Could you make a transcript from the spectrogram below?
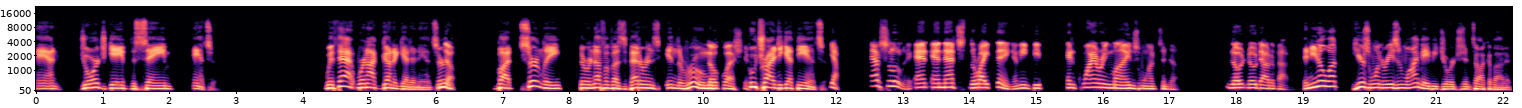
And George gave the same answer. With that, we're not gonna get an answer. No. But certainly there were enough of us veterans in the room No question. who tried to get the answer. Yeah, absolutely, and and that's the right thing. I mean, people, inquiring minds want to know. No, no doubt about it. And you know what? Here's one reason why maybe George didn't talk about it.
